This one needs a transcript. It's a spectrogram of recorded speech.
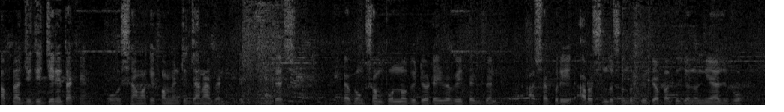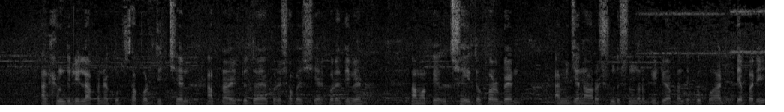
আপনার যদি জেনে থাকেন, অবশ্যই আমাকে কমেন্টে জানাবেন, এটা কোন দেশ? এবং সম্পূর্ণ ভিডিওটা এইভাবেই দেখবেন। আশা করি আরও সুন্দর সুন্দর ভিডিও আপনাদের জন্য নিয়ে আসব। আলহামদুলিল্লাহ আপনারা খুব সাপোর্ট দিচ্ছেন। আপনারা একটু দয়া করে সবাই শেয়ার করে দিবেন। আমাকে উৎসাহিত করবেন। আমি যেন আরও সুন্দর সুন্দর ভিডিও আপনাদেরকে উপহার দিতে পারি।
